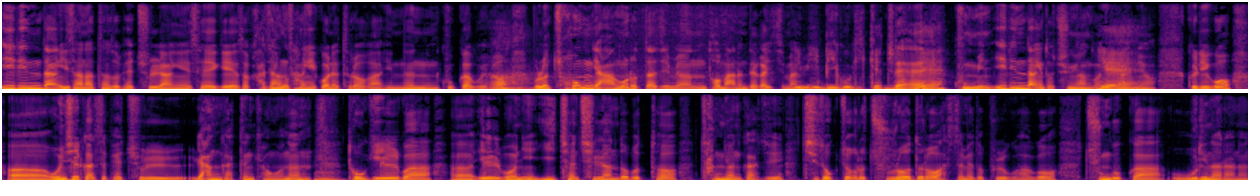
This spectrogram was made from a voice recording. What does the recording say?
1인당 이산화탄소 배출량이 세계에서 가장 상위권에 들어가 있는 국가고요. 아. 물론 총량으로 따지면 더 많은 데가 있지만 미, 국 있겠죠. 네. 예. 국민 1인당이 더 중요한 거니까요. 예. 그리고 어 온실가스 배출량 같은 경우는 음. 독일과 어 일본이 2007년도부터 작년까지 지속적으로 줄어들어 왔음에도 불구하고 중국과 우리나라는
